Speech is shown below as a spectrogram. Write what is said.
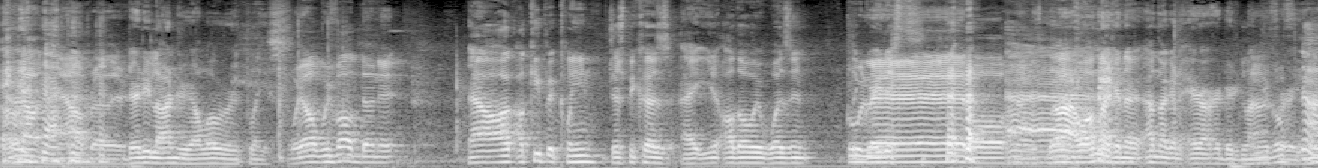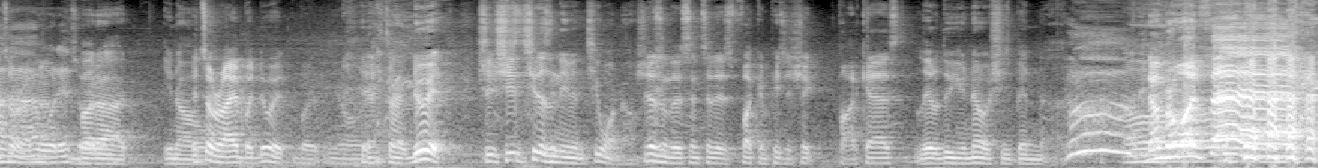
Air it out now, brother. Dirty laundry all over the place. We all we've all done it. Now I'll, I'll keep it clean, just because I, you know, although it wasn't the greatest. Culero. Ah, well, I'm not gonna I'm not gonna air out her dirty laundry for her. for you it. know? It's all right, I wouldn't. But uh, you know, It's alright, but do it. But you know, It's all right. Do it. She she she doesn't even she won't know. she doesn't listen to this fucking piece of shit podcast. Little do you know, she's been uh, Number one fan.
